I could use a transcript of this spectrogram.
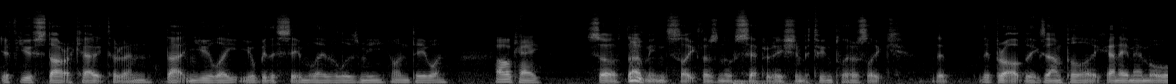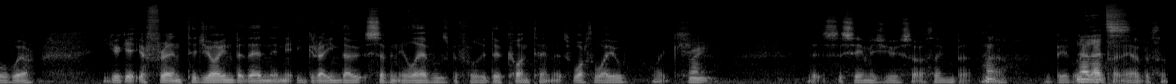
if you start a character in that new light, you'll be the same level as me on day one. Okay. So that Hmm. means like there's no separation between players. Like the they brought up the example like an MMO where you get your friend to join, but then they need to grind out seventy levels before they do content that's worthwhile. Like Right. It's the same as you sort of thing, but Huh. no, be able No, to that's- that's... into everything.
